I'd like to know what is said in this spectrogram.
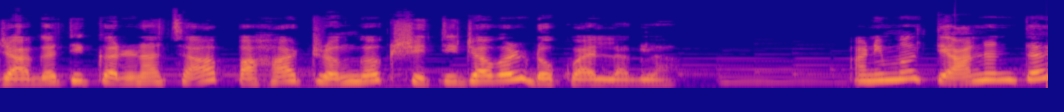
जागतिकरणाचा पहाट रंग क्षितिजावर डोकवायला लागला. आणि मग त्यानंतर?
